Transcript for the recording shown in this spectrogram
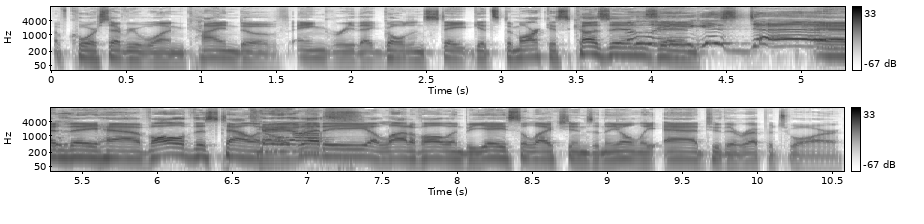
Of course, everyone kind of angry that Golden State gets DeMarcus Cousins. The and, is dead. and they have all of this talent Chaos. already, a lot of all NBA selections, and they only add to their repertoire.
